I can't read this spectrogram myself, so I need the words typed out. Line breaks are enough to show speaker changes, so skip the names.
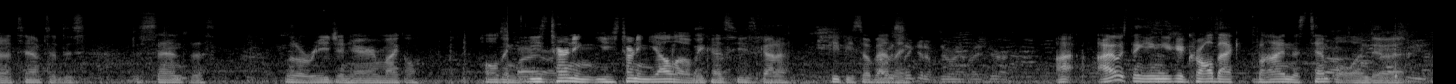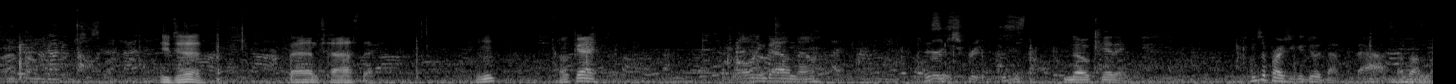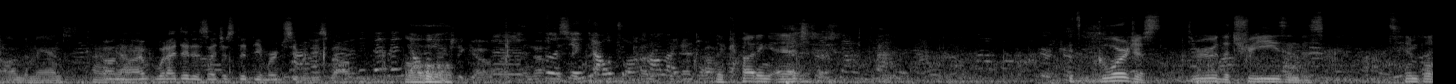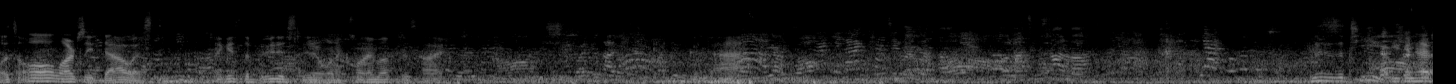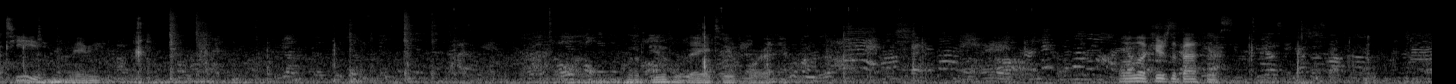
gonna attempt to des descend this little region here. Michael holding, he's turning, he's turning yellow because he's got a pee pee so
I was
badly.
thinking of doing it right here.
I, I was thinking you could crawl back behind this temple and do it.
Actually, I found it just fine.
You did. Fantastic. Hmm? Okay. Crawling down now. This
Very
is
discreet.
this is no kidding. I'm surprised you could do it that fast. I'm not an on-demand kind of
oh,
guy.
no, I, what I did is I just did the emergency release valve.
Oh.
The,
the cutting edge. it's gorgeous through the trees and this temple. It's all largely Taoist. I guess the Buddhists didn't want to climb up this high. This is a tea. You can have tea, maybe. What a beautiful day too for it. Oh look, here's the bathroom.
